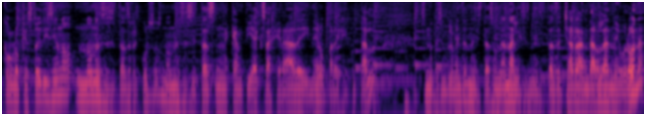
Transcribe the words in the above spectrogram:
con lo que estoy diciendo, no necesitas recursos, no necesitas una cantidad exagerada de dinero para ejecutarlo, sino que simplemente necesitas un análisis, necesitas echar a andar la neurona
